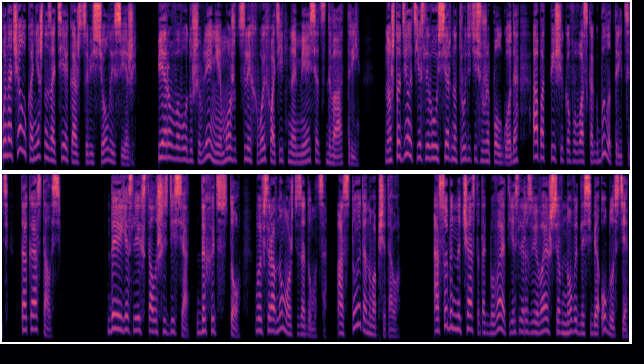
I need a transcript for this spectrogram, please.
Поначалу, конечно, затея кажется веселой и свежей. Первого воодушевления может с лихвой хватить на месяц, два, три. Но что делать, если вы усердно трудитесь уже полгода, а подписчиков у вас как было 30, так и осталось? Да и если их стало 60, да хоть 100, вы все равно можете задуматься, а стоит оно вообще того? Особенно часто так бывает, если развиваешься в новой для себя области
